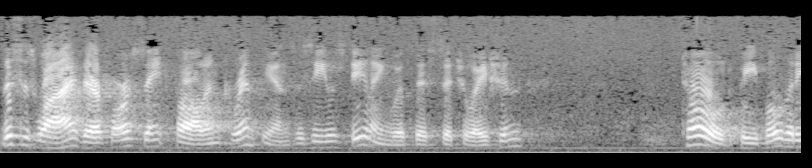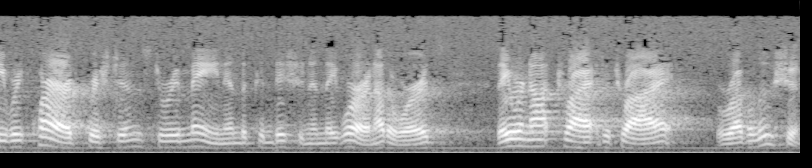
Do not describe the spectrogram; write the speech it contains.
This is why, therefore, St. Paul in Corinthians, as he was dealing with this situation, told people that he required Christians to remain in the condition and they were. In other words, they were not try, to try revolution.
